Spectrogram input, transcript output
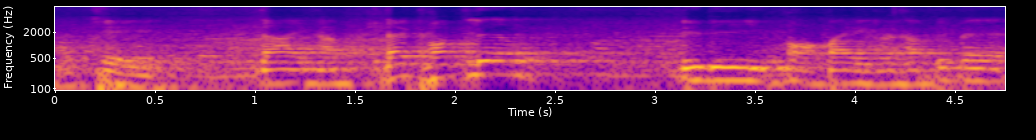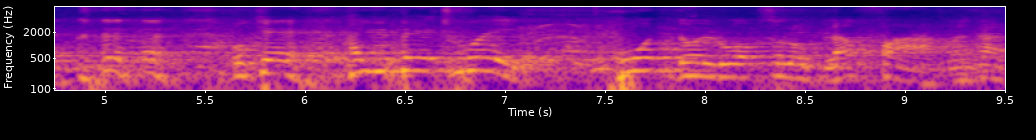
โอเค ได้ครับ ได้พล็อตเรื่อง ดีๆ ต่อไปนะครับพี่เป้ โอเค ให้พี่เป้ช่วยพูดโดยรวมสรุปแล้วฝากแล้วกัน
